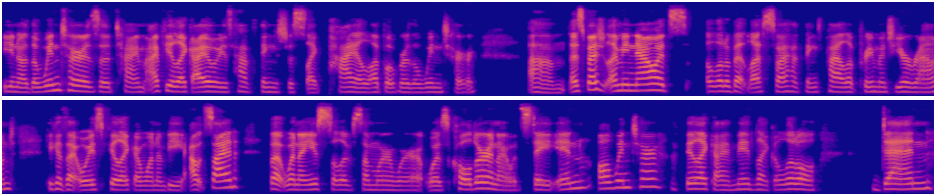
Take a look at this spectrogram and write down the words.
you know, the winter is a time I feel like I always have things just like pile up over the winter. Um, especially, I mean, now it's a little bit less, so I have things pile up pretty much year round because I always feel like I want to be outside. But when I used to live somewhere where it was colder and I would stay in all winter, I feel like I made like a little den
